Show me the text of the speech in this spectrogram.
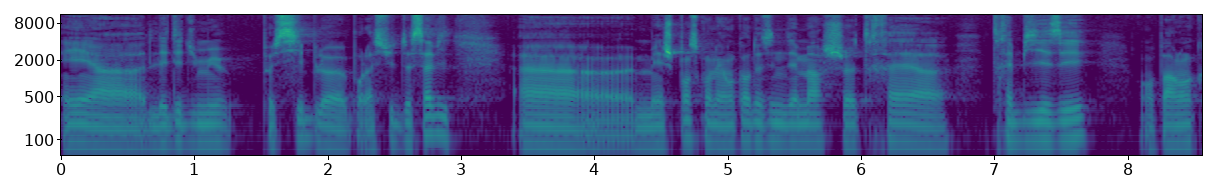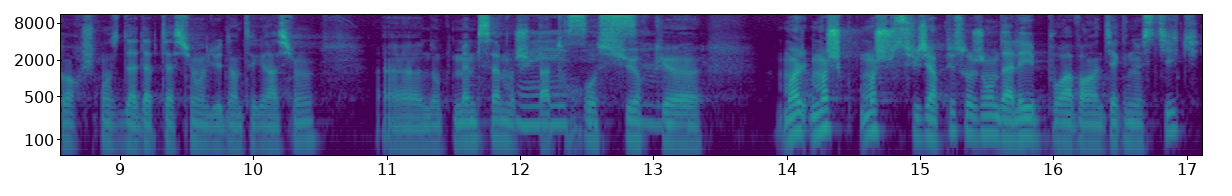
et euh, l'aider du mieux possible pour la suite de sa vie. Euh, mais je pense qu'on est encore dans une démarche très euh, très biaisée. On parle encore, je pense, d'adaptation au lieu d'intégration. Euh, donc même ça, moi, je suis pas trop sûr ça. que moi, moi, je, moi, je suggère plus aux gens d'aller pour avoir un diagnostic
